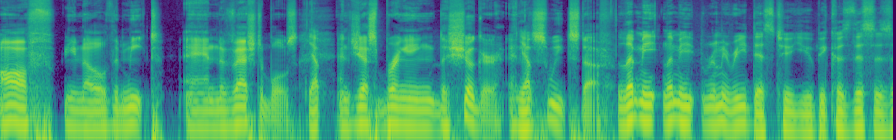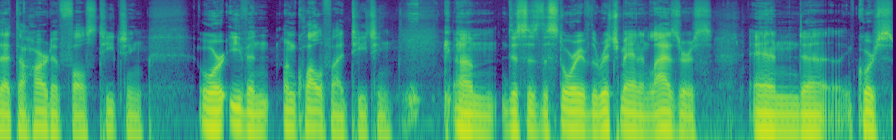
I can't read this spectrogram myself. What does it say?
off, you know, the meat and the vegetables, Yep. and just bringing the sugar and Yep. the sweet stuff. Let me let me let me read this to you because this is at the heart of false teaching, or even unqualified teaching. Um, this is the story of the rich man and Lazarus, and uh, of course,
